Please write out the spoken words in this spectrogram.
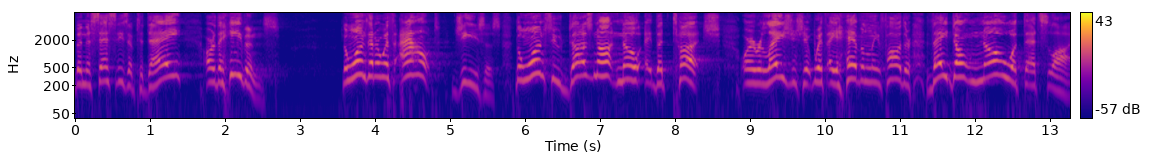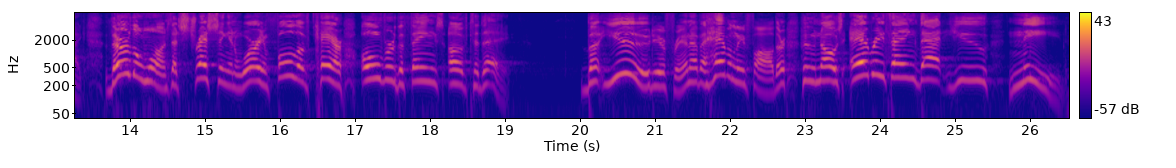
the necessities of today, are the heathens. The ones that are without Jesus. The ones who does not know the touch or a relationship with a heavenly father. They don't know what that's like. They're the ones that's stressing and worrying, full of care over the things of today. But you, dear friend, have a heavenly Father who knows everything that you need.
